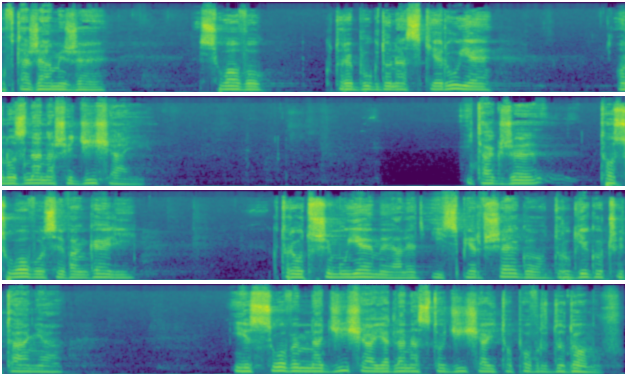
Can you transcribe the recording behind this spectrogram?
Powtarzamy, że słowo, które Bóg do nas kieruje, ono zna nasze dzisiaj. I także to słowo z Ewangelii, które otrzymujemy, ale i z pierwszego, drugiego czytania, jest słowem na dzisiaj, a dla nas to dzisiaj to powrót do domów,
